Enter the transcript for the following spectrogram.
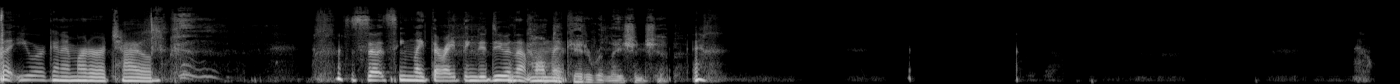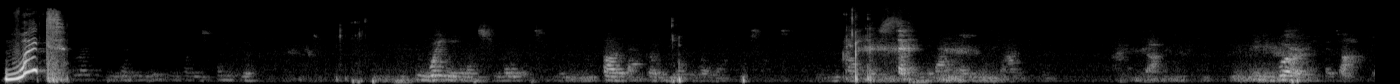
But you were going to murder a child. so it seemed like the right thing to do in that moment. Complicated relationship. What? You waited an extra minute. You thought about going the other way after sex. You thought for a second about letting the doctor. If you were a doctor.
